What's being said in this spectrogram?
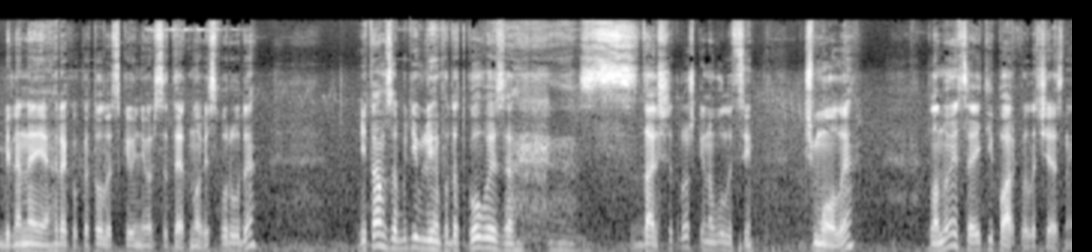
Біля неї греко-католицький університет нові споруди. І там за будівлею податкової, за... далі трошки на вулиці Чмоли, планується IT-парк величезний.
